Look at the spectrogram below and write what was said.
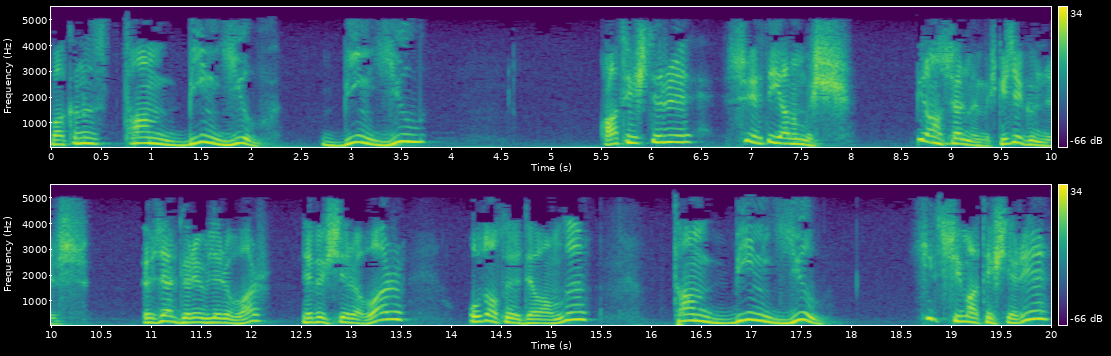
bakınız tam bin yıl bin yıl ateşleri sürekli yanmış. Bir an sönmemiş. Gece gündüz özel görevleri var, nöbetçileri var. O da devamlı. Tam bin yıl hiç suyum ateşleri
